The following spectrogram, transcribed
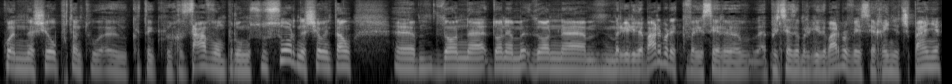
quando nasceu, portanto, eh, que, que rezavam por um sucessor, nasceu então uh, Dona, Dona, Dona Margarida Bárbara, que veio a ser a princesa Margarida Bárbara, veio a ser rainha de Espanha,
